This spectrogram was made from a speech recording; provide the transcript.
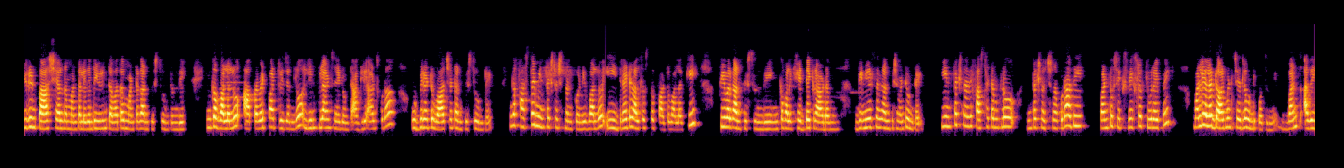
యూరిన్ పాస్ చేయాలన్న మంట లేదంటే యూరిన్ తర్వాత మంటగా అనిపిస్తూ ఉంటుంది ఇంకా వాళ్ళలో ఆ ప్రైవేట్ పార్ట్ రీజన్లో లింప్ గ్లాండ్స్ అనేవి ఉంటాయి. ఆ గ్లాండ్స్ కూడా ఉబ్బినట్టు వాచినట్టు అనిపిస్తూ ఉంటాయి. ఇంకా ఫస్ట్ టైం ఇన్ఫెక్షన్ వచ్చింది అనుకోండి వాళ్ళు ఈ జెనైటల్ అల్సర్స్తో పాటు వాళ్ళకి ఫీవర్గా అనిపిస్తుంది. ఇంకా వాళ్ళకి హెడ్ ఏక్ రావడం వి- నీరసంగా అనిపించడం అంటే ఉంటాయి. ఈ ఇన్ఫెక్షన్ అనేది ఫస్ట్ అటెంప్ట్లో ఇన్ఫెక్షన్ వచ్చినా కూడా అది వన్ టు సిక్స్ వీక్స్లో క్యూర్ అయిపోయి మళ్ళీ అలా డార్మెంట్ స్టేజ్లో ఉండిపోతుంది. వన్స్ అది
